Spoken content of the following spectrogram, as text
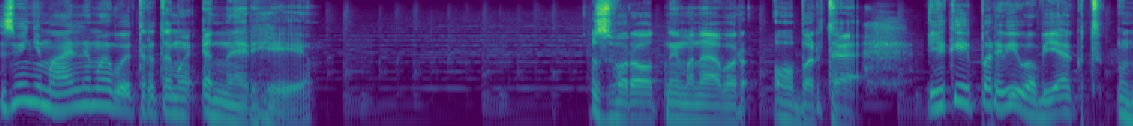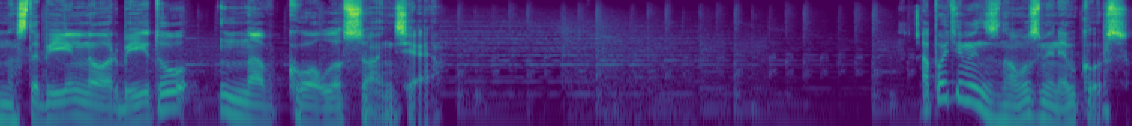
з мінімальними витратами енергії. Зворотний маневр оберта, який перевів об'єкт на стабільну орбіту навколо сонця. А потім він знову змінив курс.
